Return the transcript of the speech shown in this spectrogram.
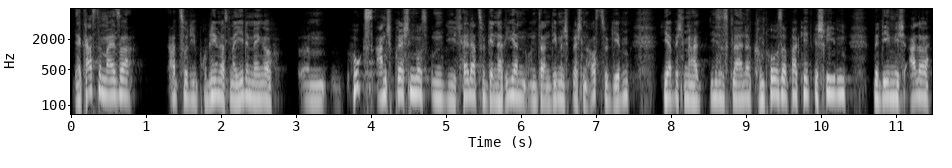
der Customizer hat so die Probleme, dass man jede Menge ähm, Hooks ansprechen muss, um die Felder zu generieren und dann dementsprechend auszugeben. Hier habe ich mir halt dieses kleine Composer-Paket geschrieben, mit dem ich alle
